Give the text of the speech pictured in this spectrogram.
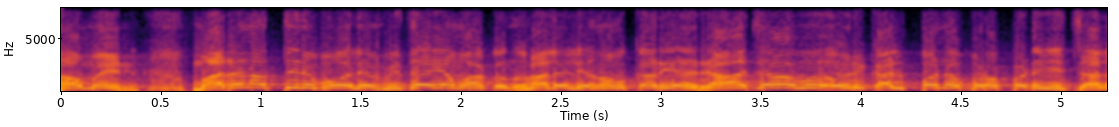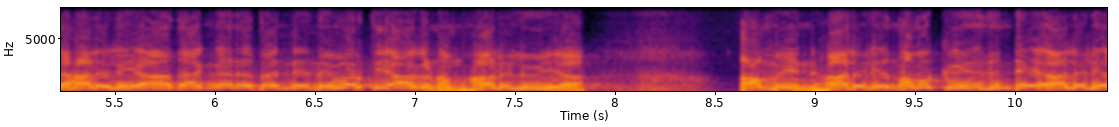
ഹമേൻ മരണത്തിന് പോലും വിധേയമാക്കുന്നു. ഹാലലുയ നമുക്കറിയാം രാജാവ് ഒരു കൽപ്പന പുറപ്പെടുവിച്ചാൽ ഹാലലുയ അതങ്ങനെ തന്നെ നിവർത്തിയാകണം ഹാലലുയ അമേൻ ഹാലലിയ നമുക്ക് ഇതിന്റെ ഹാലലിയ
